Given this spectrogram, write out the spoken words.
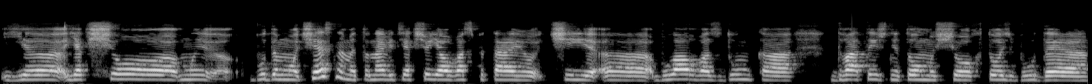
якщо ми будемо чесними, то навіть якщо я у вас питаю, чи е, була у вас думка два тижні тому, що хтось буде е,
